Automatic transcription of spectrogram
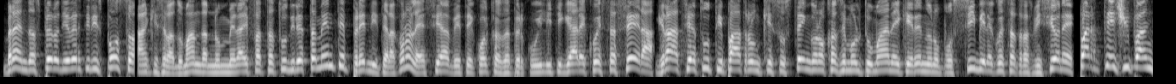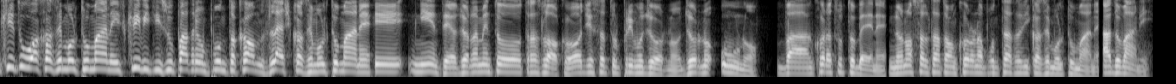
Brenda, spero di averti risposto, anche se la domanda non me l'hai fatta tu direttamente, prenditela con Alessia, avete qualcosa per cui litigare questa sera. Grazie a tutti i patron che sostengono cose molto umane e che rendono possibile questa trasmissione. Partecipa anche tu a cose molto umane, iscriviti su patreon.com slash cose molto umane e niente, aggiornamento trasloco. Oggi è stato il primo giorno, giorno 1. Va ancora tutto bene. Non ho saltato ancora una puntata di cose molto umane. A domani,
